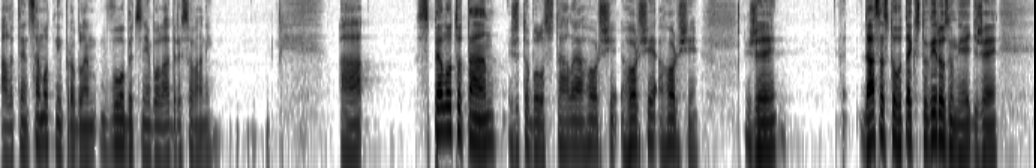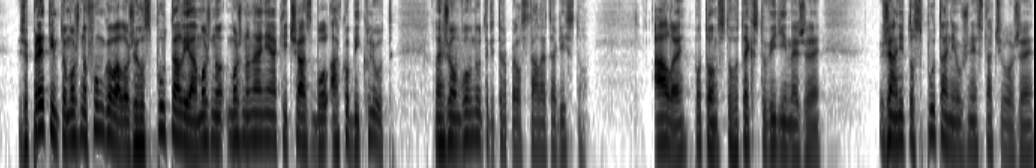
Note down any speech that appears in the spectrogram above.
ale ten samotný problém vôbec nebol adresovaný. A spelo to tam, že to bolo stále a horšie, horšie a horšie. Že dá sa z toho textu vyrozumieť, že, že predtým to možno fungovalo, že ho spútali a možno, možno na nejaký čas bol akoby kľud, lenže on vo vnútri trpel stále takisto. Ale potom z toho textu vidíme, že, že ani to spútanie už nestačilo, že,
